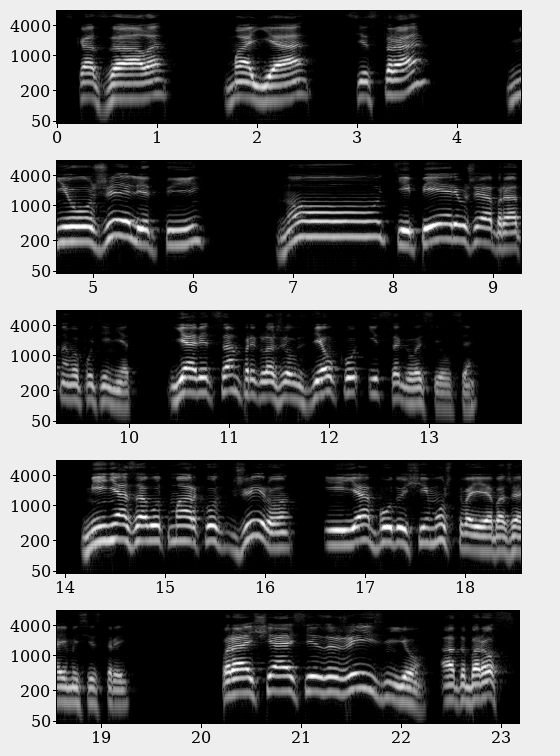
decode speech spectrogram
сказала моя сестра?» «Неужели ты?» «Ну, теперь уже обратного пути нет. Я ведь сам предложил сделку и согласился. Меня зовут Маркус Джиро, и я будущий муж твоей обожаемой сестры. Прощайся с жизнью, отброс!»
